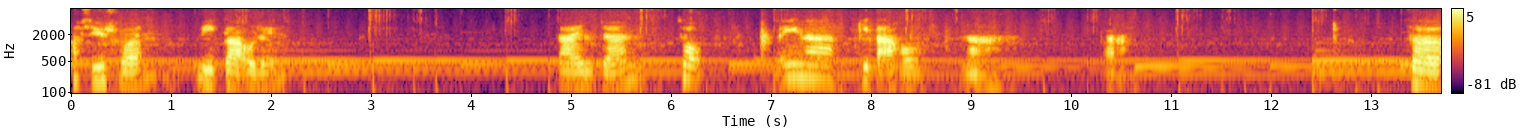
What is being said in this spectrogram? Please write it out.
as usual, wika ulit dahil dyan. So, may nakita ako na parang sa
